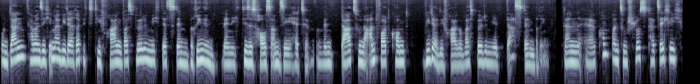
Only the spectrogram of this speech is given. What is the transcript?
Und dann kann man sich immer wieder repetitiv fragen, was würde mich das denn bringen, wenn ich dieses Haus am See hätte? Und wenn dazu eine Antwort kommt, wieder die Frage, was würde mir das denn bringen? Dann äh, kommt man zum Schluss tatsächlich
